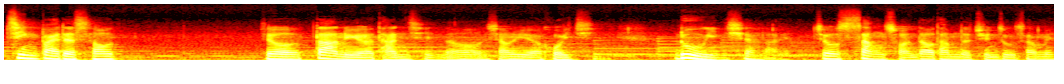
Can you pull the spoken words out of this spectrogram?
敬拜的时候，就大女儿弹琴，然后小女儿挥琴，录影下来，就上传到他们的群组上面，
